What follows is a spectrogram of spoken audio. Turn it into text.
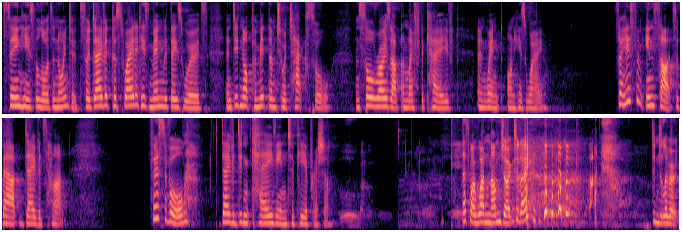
seeing he is the Lord's anointed. So David persuaded his men with these words and did not permit them to attack Saul. And Saul rose up and left the cave and went on his way. So here's some insights about David's heart. First of all, David didn't cave in to peer pressure. That's my one mum joke today. didn't deliver it.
